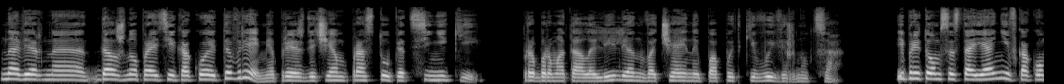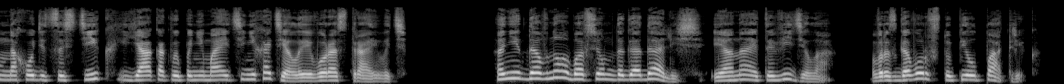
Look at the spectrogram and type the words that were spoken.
Наверное, должно пройти какое-то время, прежде чем проступят синяки, пробормотала Лилиан в отчаянной попытке вывернуться. И при том состоянии, в каком находится Стик, я, как вы понимаете, не хотела его расстраивать. Они давно обо всем догадались, и она это видела. В разговор вступил Патрик.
